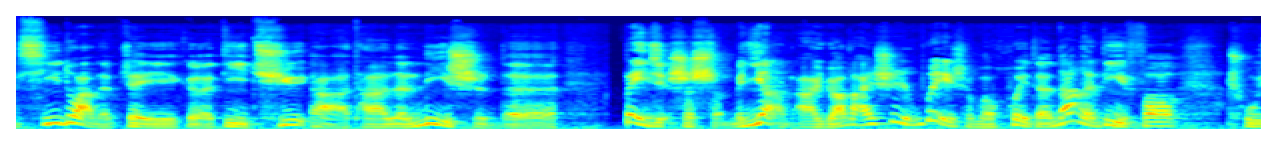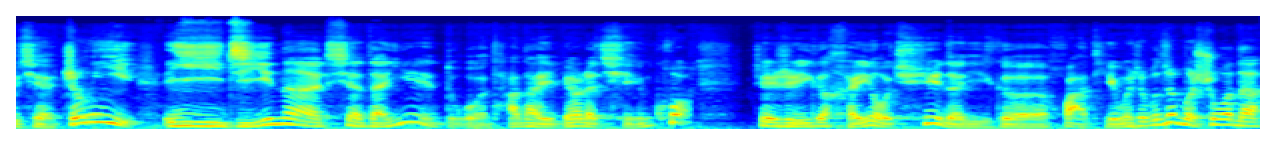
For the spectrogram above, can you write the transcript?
西段的这一个地区啊，它的历史的背景是什么样的啊？原来是为什么会在那个地方出现争议，以及呢，现在印度它那一边的情况。这是一个很有趣的一个话题，为什么这么说呢？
